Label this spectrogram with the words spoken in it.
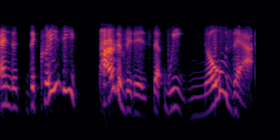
And the, the crazy part of it is that we know that.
